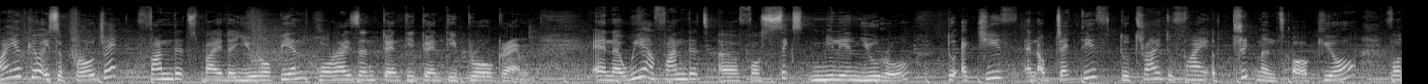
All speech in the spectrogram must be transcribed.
MyoCure is a project funded by the European Horizon 2020 program. And uh, we are funded uh, for 6 million euro to achieve an objective to try to find a treatment or a cure for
